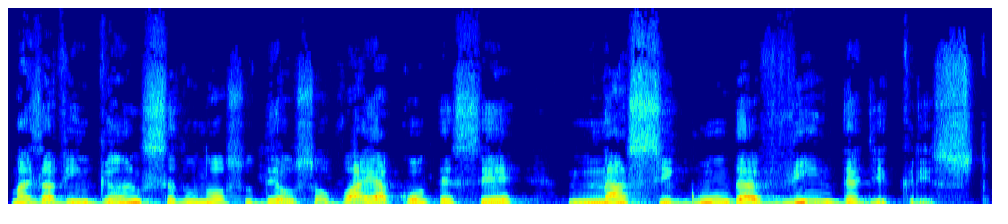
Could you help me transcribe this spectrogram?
mas a vingança do nosso Deus só vai acontecer na segunda vinda de Cristo.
